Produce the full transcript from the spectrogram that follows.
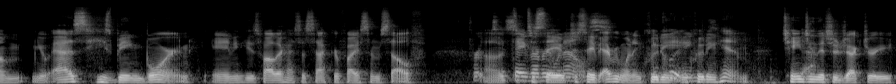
um, you know, as he's being born, and his father has to sacrifice himself For uh, to save to everyone save else. to save everyone, including including, Including- him, changing Yeah. the trajectory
